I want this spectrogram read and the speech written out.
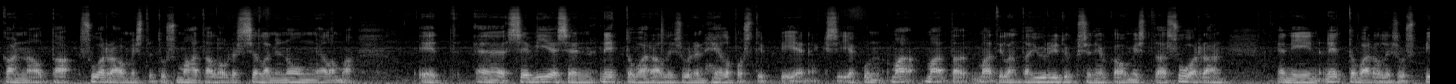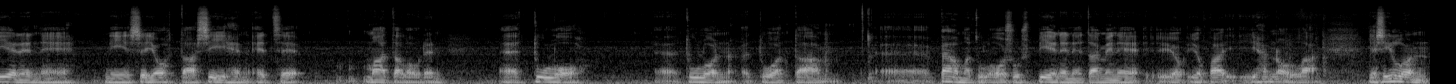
kannalta suoraan omistetussa maataloudessa sellainen ongelma, että se vie sen nettovarallisuuden helposti pieneksi. Ja kun ma- maata, maatilan tai yrityksen, joka omistaa suoraan, niin nettovarallisuus pienenee, niin se johtaa siihen, että se maatalouden tulo, tulon tuota, pääomatuloosuus pienenee tai menee jopa ihan nollaan. Ja silloin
